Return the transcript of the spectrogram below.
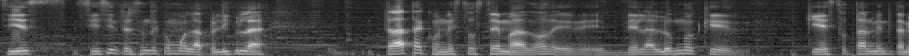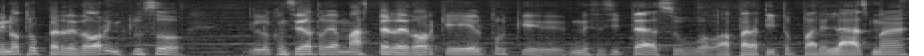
sí, es, sí es interesante cómo la película trata con estos temas, ¿no? De, del alumno que, que es totalmente también otro perdedor, incluso lo considera todavía más perdedor que él porque necesita su aparatito para el asma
